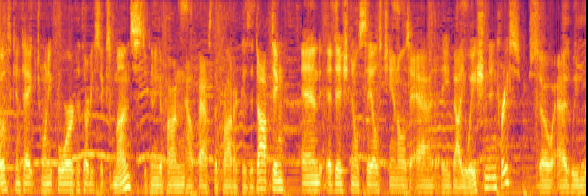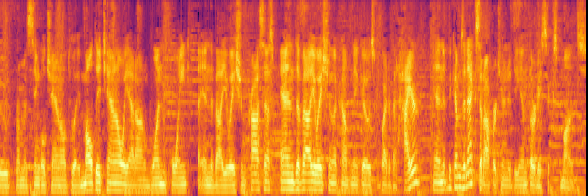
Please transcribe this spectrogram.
Both can take 24 to 36 months, depending upon how fast the product is adopting. And additional sales channels add a valuation increase. So as we move from a single channel to a multi-channel, we add on one point in the valuation process, and the valuation of the company goes quite a bit higher, and it becomes an exit opportunity in 36 months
